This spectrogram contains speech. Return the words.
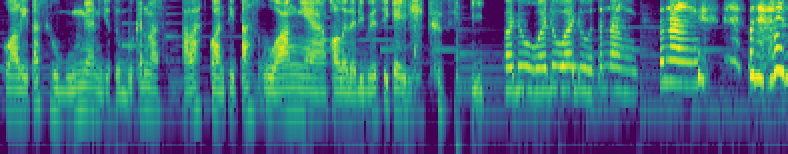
kualitas hubungan gitu, bukan masalah kuantitas uangnya. Kalau dari gue kayak gitu sih. Waduh, waduh, waduh, tenang, tenang tenang,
